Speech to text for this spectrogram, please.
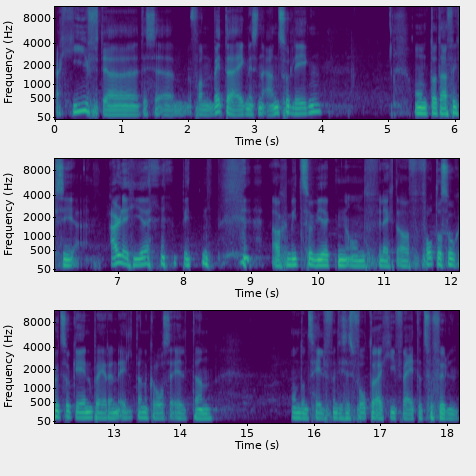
Archiv der, des, äh, von Wetterereignissen anzulegen. Und da darf ich Sie alle hier bitten, auch mitzuwirken und vielleicht auf Fotosuche zu gehen bei Ihren Eltern, Großeltern und uns helfen, dieses Fotoarchiv weiter zu füllen.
